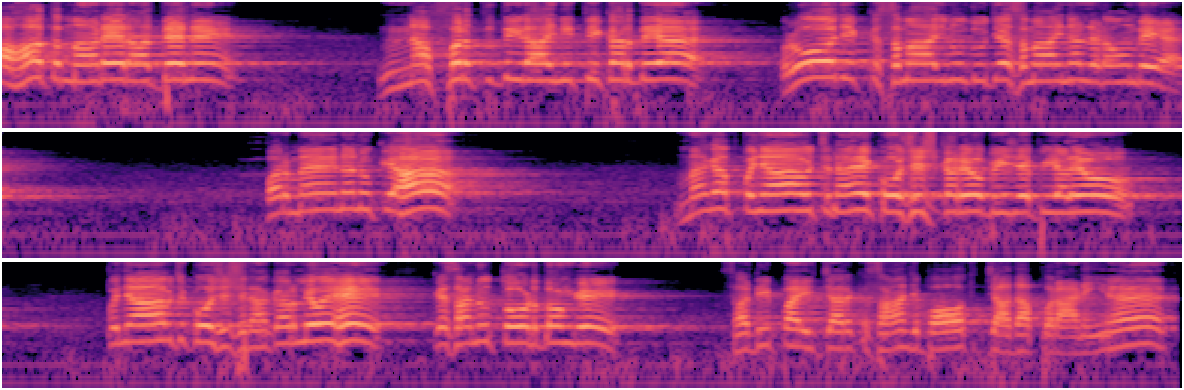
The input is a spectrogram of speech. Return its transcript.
ਬਹੁਤ ਮਾੜੇ ਇਰਾਦੇ ਨੇ। ਨਫ਼ਰਤ ਦੀ ਰਾਜਨੀਤੀ ਕਰਦੇ ਆ, ਰੋਜ਼ ਇੱਕ ਸਮਾਜ ਨੂੰ ਦੂਜੇ ਸਮਾਜ ਨਾਲ ਲੜਾਉਂਦੇ ਆ। ਪਰ ਮੈਂ ਇਹਨਾਂ ਨੂੰ ਕਿਹਾ, ਮੈਂ ਕਿਹਾ ਪੰਜਾਬ 'ਚ ਨਾ ਇਹ ਕੋਸ਼ਿਸ਼ ਕਰਿਓ ਬੀਜੇਪੀ ਵਾਲਿਓ, ਪੰਜਾਬ 'ਚ ਕੋਸ਼ਿਸ਼ ਨਾ ਕਰ ਲਿਓ ਇਹ ਕਿ ਸਾਨੂੰ ਤੋੜ ਦੋਗੇ। ਸਾਡੀ ਭਾਈਚਾਰਕ ਸਾਂਝ ਬਹੁਤ ਜ਼ਿਆਦਾ ਪੁਰਾਣੀ ਹੈ।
